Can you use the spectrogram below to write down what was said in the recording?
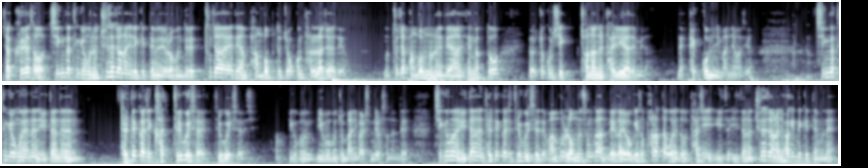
자 그래서 지금 같은 경우는 추세 전환이 됐기 때문에 여러분들의 투자에 대한 방법도 조금 달라져야 돼요. 뭐 투자 방법론에 대한 생각도 조금씩 전환을 달리해야 됩니다. 네, 백곰님 안녕하세요. 지금 같은 경우에는 일단은 될 때까지 가, 들고 있어야지. 들고 있어야지. 어, 이 부분 이 부분 좀 많이 말씀드렸었는데 지금은 일단은 될 때까지 들고 있어야 돼요. 만불 넘은 순간 내가 여기서 팔았다고 해도 다시 일단은 추세 전환이 확인됐기 때문에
